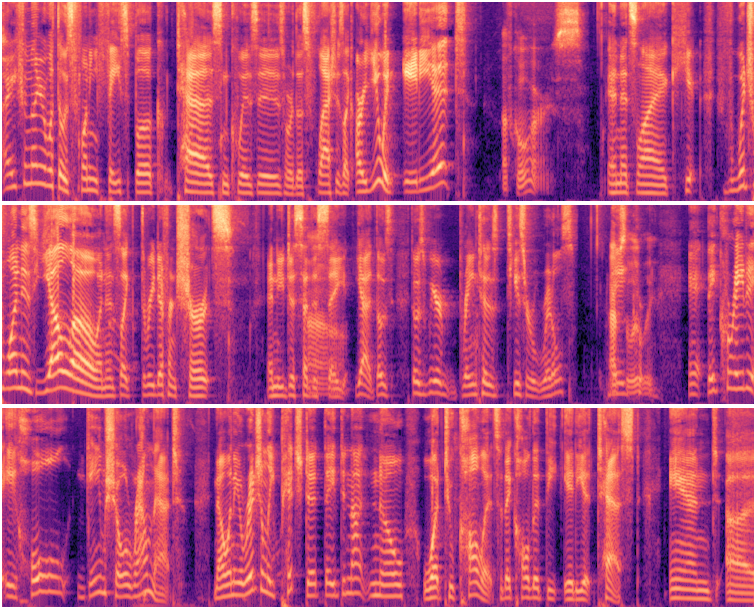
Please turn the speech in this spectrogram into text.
are you familiar with those funny Facebook tests and quizzes or those flashes like, are you an idiot? Of course. And it's like, here, which one is yellow? And it's like three different shirts. And you just had to say, yeah, those those weird brain teas- teaser riddles. They Absolutely. and they created a whole game show around that. Now, when they originally pitched it, they did not know what to call it, so they called it the Idiot Test. And uh,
